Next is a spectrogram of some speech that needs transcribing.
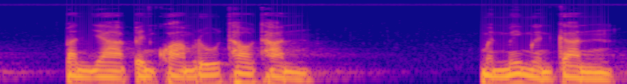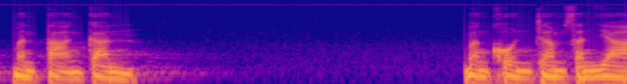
ำปัญญาเป็นความรู้เท่าทัน มันไม่เหมือนกัน มันต่างกัน บางคนจำสัญญา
